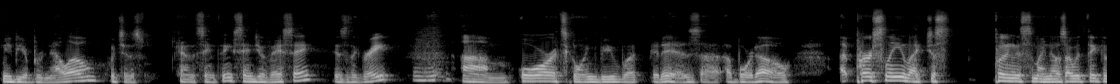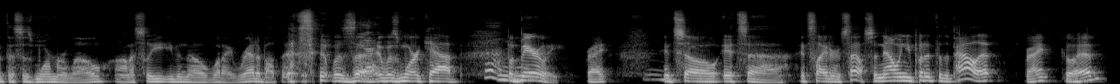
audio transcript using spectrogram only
maybe a Brunello, which is kind of the same thing. Sangiovese is the great, um, or it's going to be what it is, uh, a Bordeaux. Uh, personally, like just putting this in my nose, I would think that this is more Merlot, honestly. Even though what I read about this, it was uh, Yeah. it was more Cab, but barely, right? And so it's uh it's lighter in style. So now when you put it to the palate, right? Go ahead.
